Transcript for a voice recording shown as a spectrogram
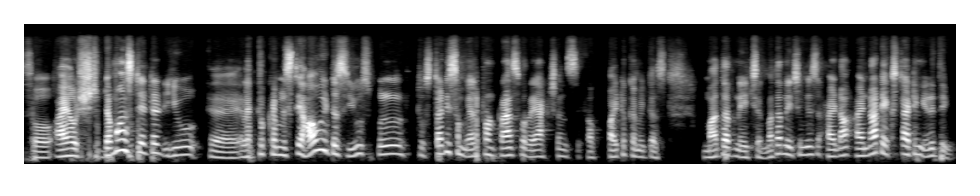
So I have demonstrated you uh, electrochemistry, how it is useful to study some electron transfer reactions of phytochemicals, mother nature. Mother nature means I'm not, I'm not extracting anything.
